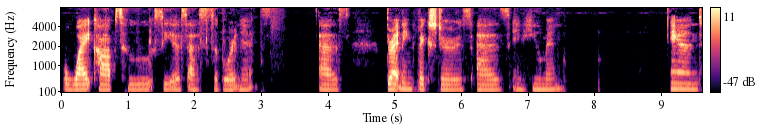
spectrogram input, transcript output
white cops who see us as subordinates, as threatening fixtures, as inhuman. And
